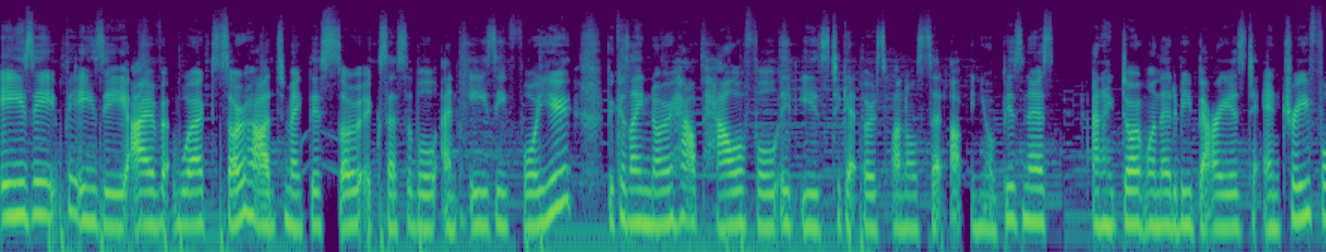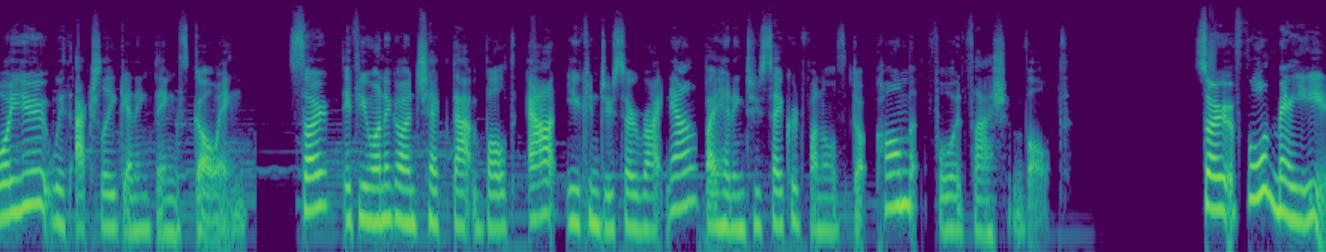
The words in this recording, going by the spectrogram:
easy peasy. I've worked so hard to make this so accessible and easy for you because I know how powerful it is to get those funnels set up in your business. And I don't want there to be barriers to entry for you with actually getting things going. So, if you want to go and check that vault out, you can do so right now by heading to sacredfunnels.com forward slash vault. So for me,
